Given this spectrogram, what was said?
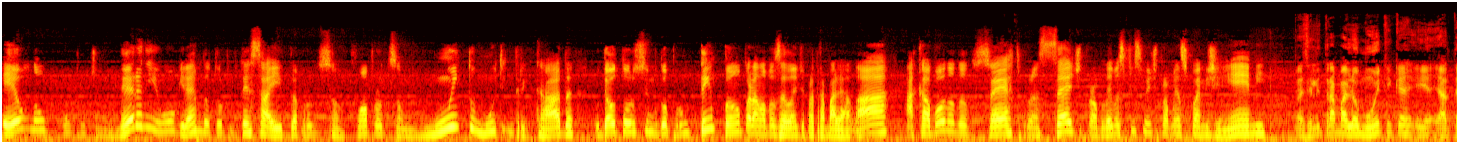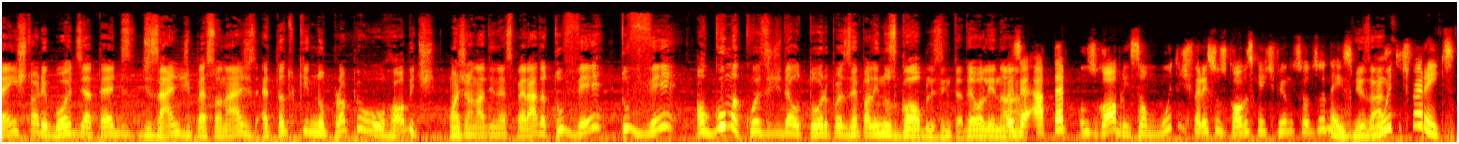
eu não culpo de maneira nenhuma o Guilherme Del Toro por ter saído da produção. Foi uma produção muito, muito intrincada. O Del Toro se mudou por um tempão para a Nova Zelândia para trabalhar lá. Acabou não dando certo por uma série de problemas, principalmente problemas com a MGM. Mas ele trabalhou muito em até em storyboards e até des- design de personagens. É tanto que no próprio Hobbit, uma jornada inesperada, tu vê, tu vê alguma coisa de Del Toro, por exemplo, ali nos Goblins, entendeu? Ali na Pois é, até os Goblins são muito diferentes dos Goblins que a gente viu no Senhor dos Anéis. Exato. Muito diferentes.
